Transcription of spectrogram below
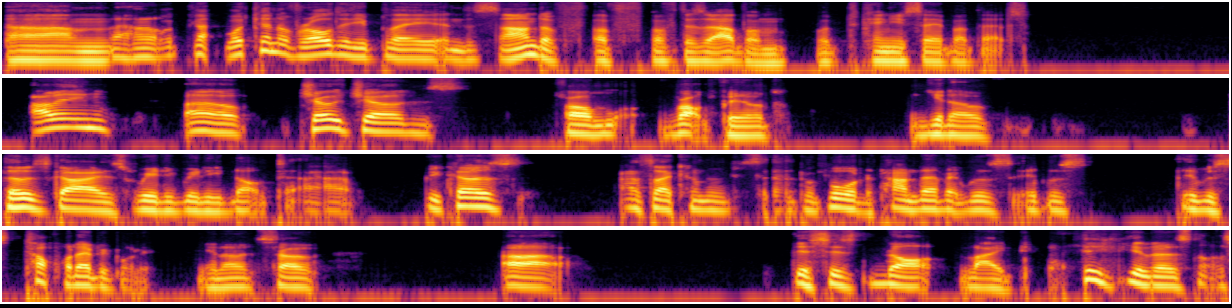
Um, what, what kind of role did he play in the sound of, of, of this album? What can you say about that? I mean, uh, Joe Jones from Rockfield, you know, those guys really, really knocked it out because, as I kind of said before, the pandemic was it was it was tough on everybody, you know. So, uh, this is not like you know, it's not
